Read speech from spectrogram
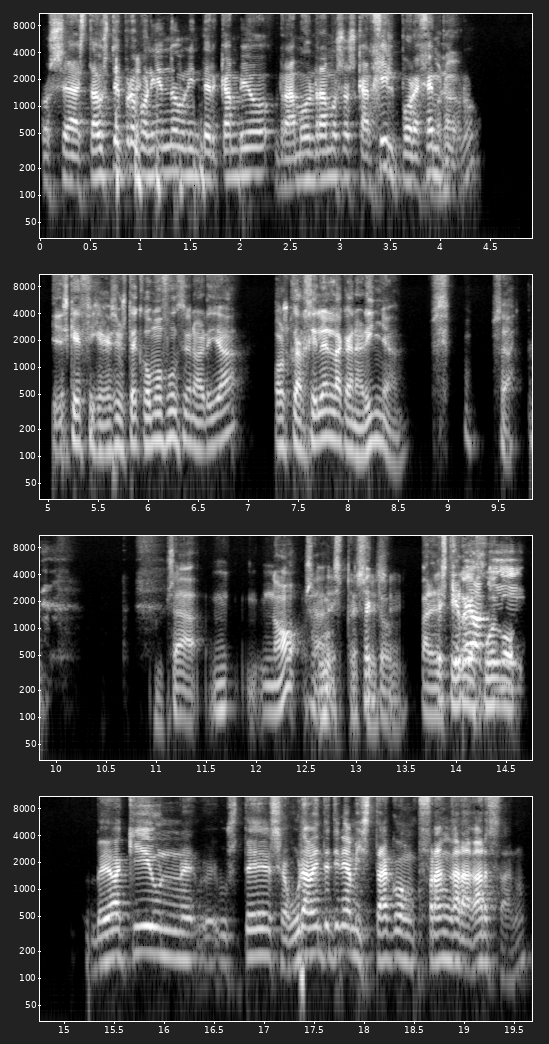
O sea, está usted proponiendo un intercambio Ramón Ramos-Oscar Gil, por ejemplo, Bueno, ¿no? Y es que fíjese usted cómo funcionaría Oscar Gil en la Canariña. O sea, o sea, no, o sea, es perfecto. sí, sí. Para el Es que estilo veo de juego. aquí, veo aquí un. eh, Usted seguramente tiene amistad con Fran Garagarza, ¿no?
